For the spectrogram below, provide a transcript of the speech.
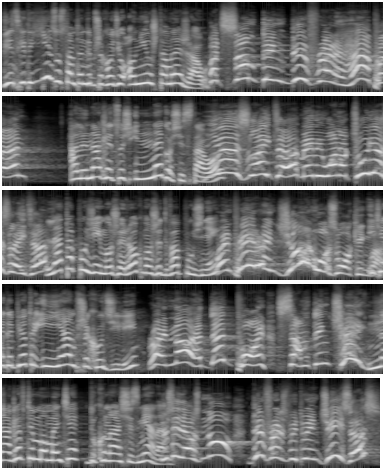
Więc kiedy Jezus tamtędy przechodził, on już tam leżał. But something different happened Ale nagle coś innego się stało. years later, maybe one or two years later, Lata później, może rok, może dwa później. when Peter and John was walking I by. kiedy Piotr i Jan przechodzili, Right now, at that point, something changed. nagle w tym momencie dokonała się zmiana. You see, there was no difference between Jesus,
